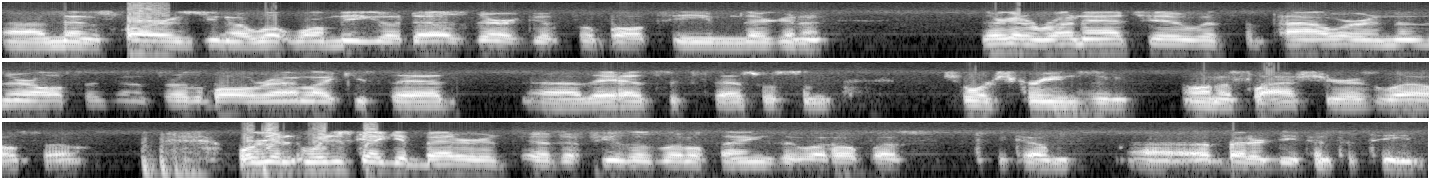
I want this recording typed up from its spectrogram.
uh, and then as far as you know what Wamego does, they're a good football team. They're gonna they're gonna run at you with some power, and then they're also gonna throw the ball around, like you said. Uh, they had success with some short screens on us last year as well. So we're gonna we just got to get better at, at a few of those little things that will help us become Uh, a better defensive team.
